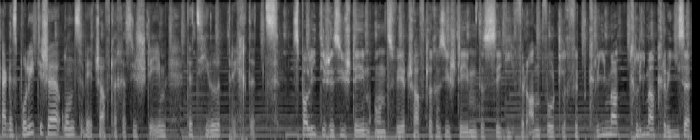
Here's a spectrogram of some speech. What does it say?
gegen das politische und das wirtschaftliche System. Der Thiel berichtet. Das politische System und das wirtschaftliche System das sind verantwortlich für die Klima Klimakrise.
